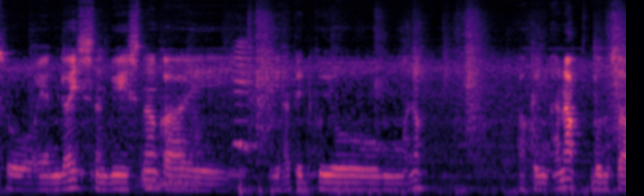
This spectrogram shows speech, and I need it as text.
So, ayan guys, nagbihis na kay ihatid ko yung ano, aking anak doon sa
